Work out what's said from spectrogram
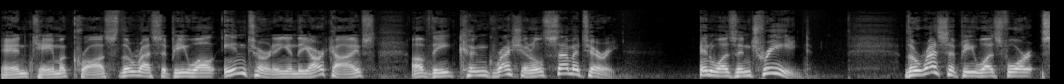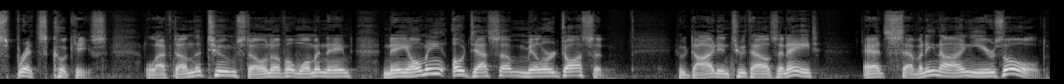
and came across the recipe while interning in the archives of the Congressional Cemetery and was intrigued. The recipe was for Spritz cookies, left on the tombstone of a woman named Naomi Odessa Miller Dawson, who died in 2008 at 79 years old.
